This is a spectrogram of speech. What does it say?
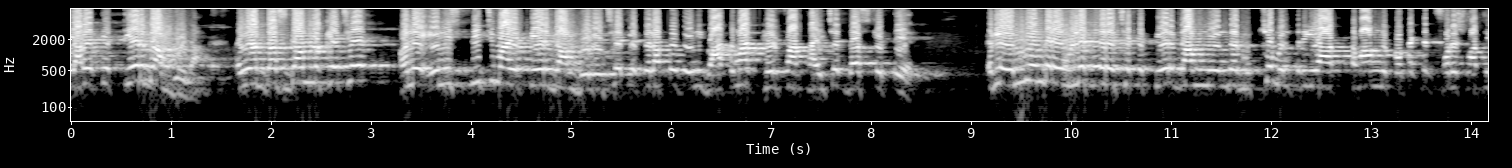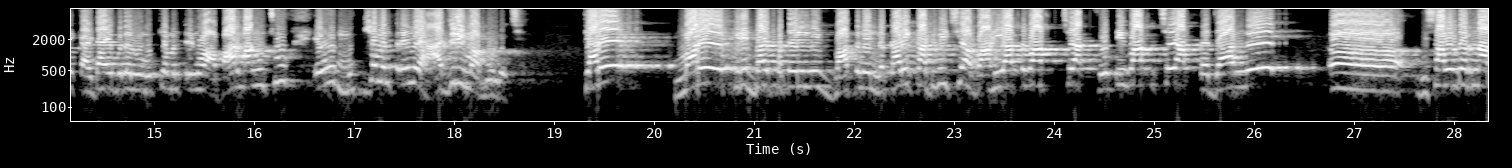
ત્યારે તે તેર ગામ બોલ્યા. અહીંયા દસ ગામ લખે છે અને એની સ્પીચમાં એ તેર ગામ બોલે છે એટલે પેલા તો તેની વાતમાં જ ફેરફાર થાય છે દસ કે તેર. એટલે એમની અંદર એ ઉલ્લેખ કરે છે કે તેર ગામની અંદર મુખ્યમંત્રી આ તમામને પ્રોટેક્ટેડ ફોરેસ્ટમાંથી કાઢ્યા એ બદલ હું મુખ્યમંત્રીનો આભાર માનું છું. એવું મુખ્યમંત્રીની હાજરીમાં બોલે છે. ત્યારે મારે કિરીટભાઈ પટેલની વાતને નકારી કાઢવી છે, આ વાહિયાત વાત છે, આ ખોટી વાત છે, આ પ્રજાને વિસાવદરના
